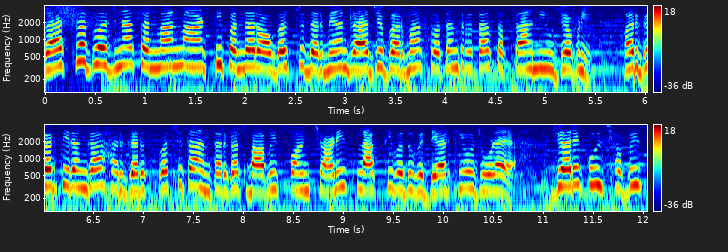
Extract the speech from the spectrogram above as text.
રાષ્ટ્રધ્વજના સન્માનમાં આઠથી પંદર ઓગસ્ટ દરમિયાન રાજ્યભરમાં સ્વતંત્રતા સપ્તાહની ઉજવણી. હર ઘર તિરંગા, હર ઘર સ્વચ્છતા અંતર્ગત બાવીસ પોઈન્ટ ચાળીસ લાખથી વધુ વિદ્યાર્થીઓ જોડાયા, જ્યારે કુલ છવ્વીસ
